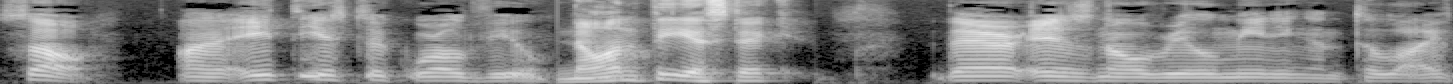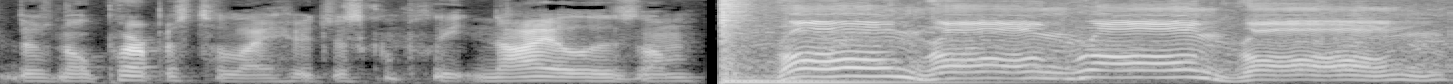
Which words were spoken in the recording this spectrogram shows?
So, on an atheistic worldview, Non-theistic, there is no real meaning to life. There's no purpose to life. It's just complete nihilism. Wrong, wrong, wrong, wrong.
